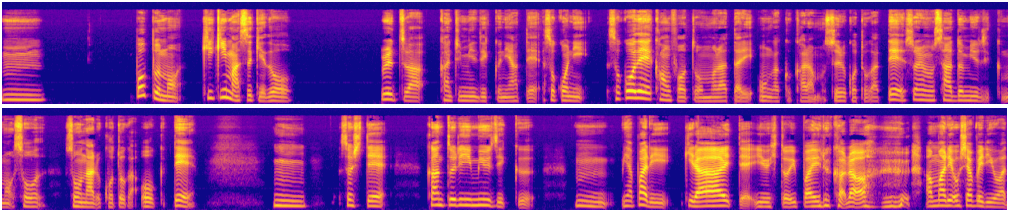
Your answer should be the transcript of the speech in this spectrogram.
うん、ポップも聴きますけど、ルーツはカントリーミュージックにあって、そこにそこでカンフォートをもらったり音楽からもすることがあって、それもサードミュージックもそう、そうなることが多くて、うん、そしてカントリーミュージック、うん、やっぱり嫌いって言う人いっぱいいるから あんまりおしゃべりは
